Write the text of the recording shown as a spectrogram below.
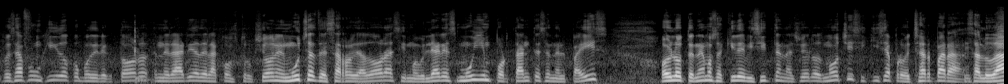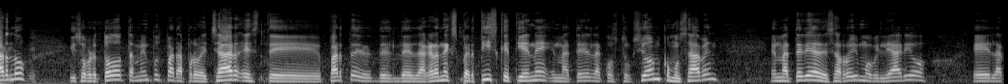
pues ha fungido como director en el área de la construcción en muchas desarrolladoras inmobiliarias muy importantes en el país. Hoy lo tenemos aquí de visita en la ciudad de Los Mochis y quise aprovechar para saludarlo y sobre todo también pues para aprovechar este, parte de, la gran expertise que tiene en materia de la construcción, como saben, en materia de desarrollo inmobiliario, eh, la,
